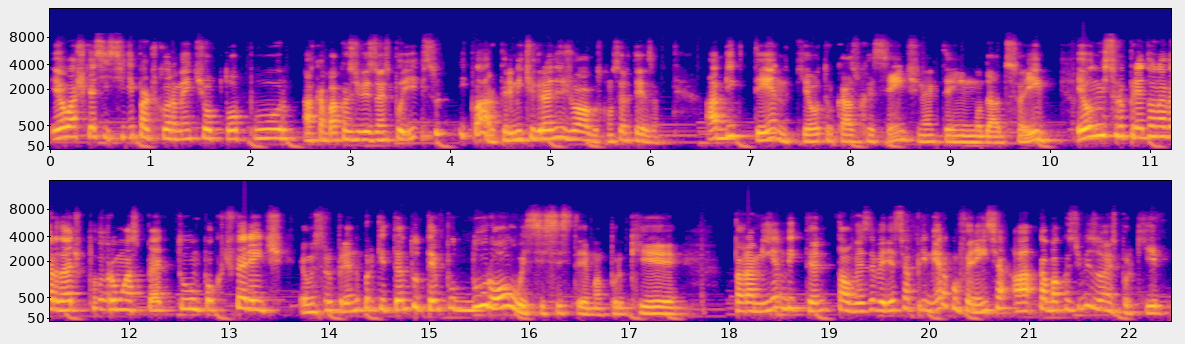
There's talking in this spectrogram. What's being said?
eu acho que a SEC particularmente optou por acabar com as divisões por isso, e claro, permite grandes jogos, com certeza. A Big Ten, que é outro caso recente, né, que tem mudado isso aí, eu me surpreendo, na verdade, por um aspecto um pouco diferente. Eu me surpreendo porque tanto tempo durou esse sistema, porque para mim, a Big Ten talvez deveria ser a primeira conferência a acabar com as divisões, porque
